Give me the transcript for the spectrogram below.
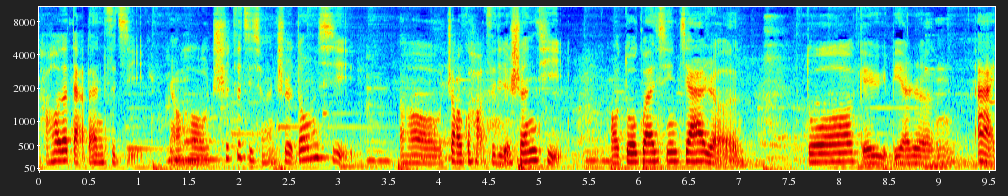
好好的打扮自己，然后吃自己喜欢吃的东西。然后照顾好自己的身体，然后多关心家人，多给予别人爱，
